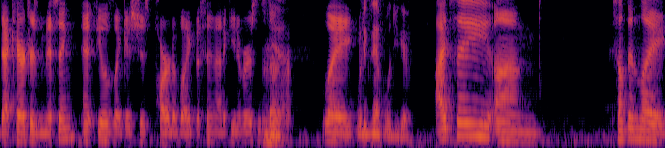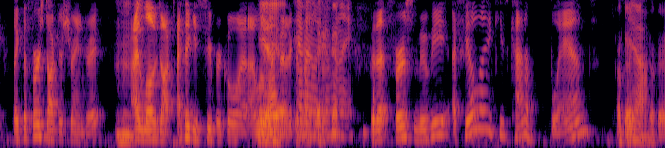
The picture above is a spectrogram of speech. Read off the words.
that character is missing and it feels like it's just part of like the cinematic universe and stuff Yeah. like What example would you give? I'd say um something like like the first Doctor Strange, right? Mm-hmm. I love Doc. I think he's super cool. I, I love Yeah. him Yeah. Benedict Definitely, Cumberbatch. definitely. But that first movie, I feel like he's kind of bland. Okay. Yeah. Okay.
